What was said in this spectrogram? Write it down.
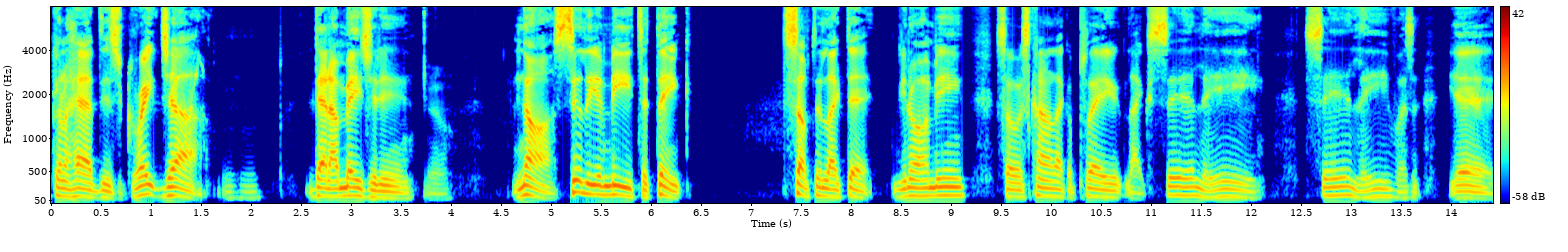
gonna have this great job Mhm. that I majored in. Yeah. Nah, silly of me to think something like that. You know what I mean? So it's kind of like a play, like silly, silly wasn't. Yeah.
